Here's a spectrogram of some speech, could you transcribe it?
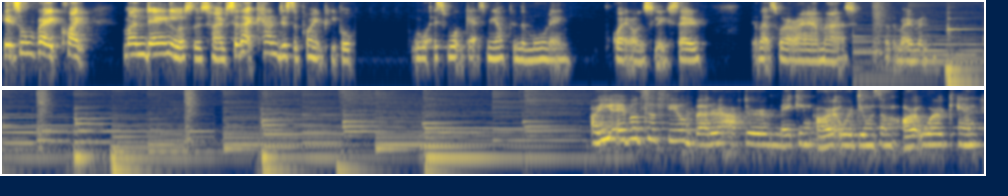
it's all very quite mundane a lot of the time. So that can disappoint people. It's what gets me up in the morning, quite honestly. So that's where I am at at the moment. Are you able to feel better after making art or doing some artwork? And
